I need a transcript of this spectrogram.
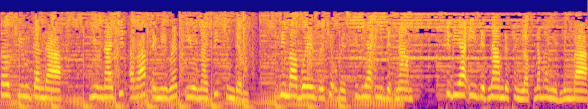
Turkey Uganda, United Arab Emirates United Kingdom, Zimbabwe giới thiệu về CBI Việt Nam. CBI Việt Nam được thành lập năm 2003.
